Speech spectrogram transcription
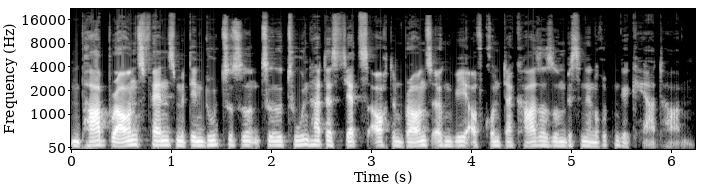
ein paar Browns-Fans, mit denen du zu, zu tun hattest, jetzt auch den Browns irgendwie aufgrund der Kase so ein bisschen den Rücken gekehrt haben.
